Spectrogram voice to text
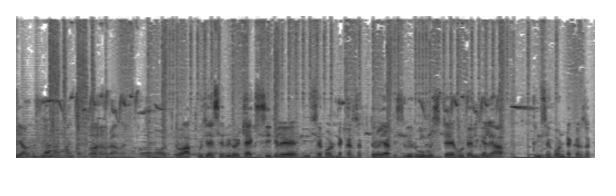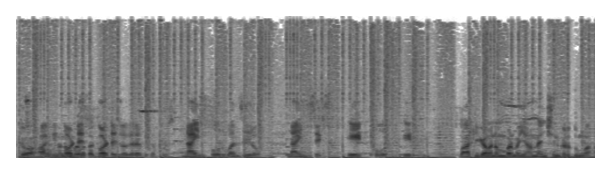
भैया आपको शुभ गौरव रावत और तो आप कुछ ऐसे भी कोई टैक्सी के लिए इनसे कांटेक्ट कर सकते हो या किसी भी रूम स्टे होटल के लिए आप इनसे कांटेक्ट कर सकते हो? आप अपना नंबर कॉटेज बता कॉटेज वगैरह भी सब कुछ। Nine four one zero nine six eight four eight three बाकी का मैं नंबर मैं यहाँ मेंशन कर दूँगा।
